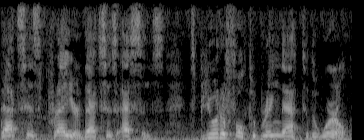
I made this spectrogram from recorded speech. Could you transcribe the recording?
That's his prayer, that's his essence. It's beautiful to bring that to the world.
